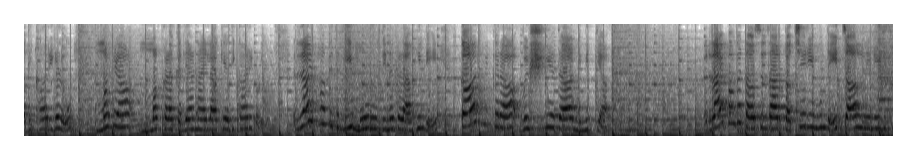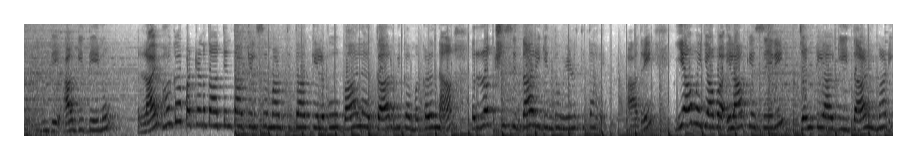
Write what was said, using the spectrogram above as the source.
ಅಧಿಕಾರಿಗಳು, ಮಹಿಳಾ ಮಕ್ಕಳ ಕಲ್ಯಾಣ ಇಲಾಖೆ ಅಧಿಕಾರಿಗಳು. ರಾಯಭಾಗದಲ್ಲಿ ಮೂರು ದಿನಗಳ ಹಿಂದೆ ಕಾರ್ಮಿಕರ ವಿಷಯದ ನಿಮಿತ್ತ ರಾಯಭಾಗ ತಹಸೀಲ್ದಾರ್ ಕಚೇರಿ ಮುಂದೆ ಚಾಲನೆ ನೀಡಿತು. ಮುಂದೆ ಆಗಿದ್ದೇನು? ರಾಯಭಾಗ ಪಟ್ಟಣದಾದ್ಯಂತ ಕೆಲಸ ಮಾಡುತ್ತಿದ್ದ ಕೆಲವು ಬಾಲ ಕಾರ್ಮಿಕ ಮಕ್ಕಳನ್ನ ರಕ್ಷಿಸಿದ್ದಾರೆ ಎಂದು ಹೇಳುತ್ತಿದ್ದಾರೆ. ಆದರೆ ಯಾವ ಯಾವ ಇಲಾಖೆ ಸೇರಿ ಜಂಟಿಯಾಗಿ ದಾಳಿ ಮಾಡಿ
